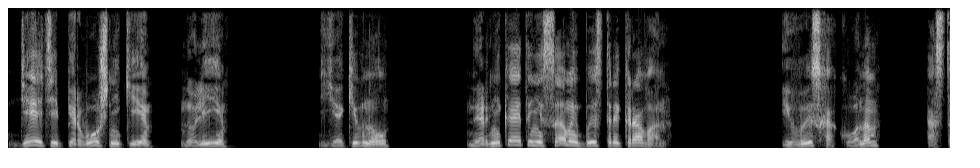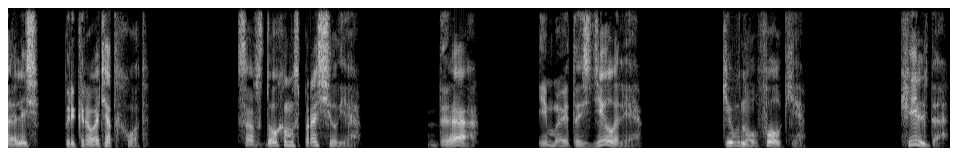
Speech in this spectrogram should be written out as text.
Дети, первушники, нули. Я кивнул. Наверняка это не самый быстрый караван. И вы с Хаконом остались прикрывать отход. Со вздохом спросил я. «Да, и мы это сделали», — кивнул Фолки. Хильда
